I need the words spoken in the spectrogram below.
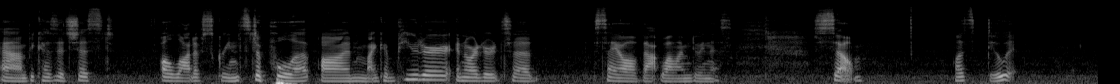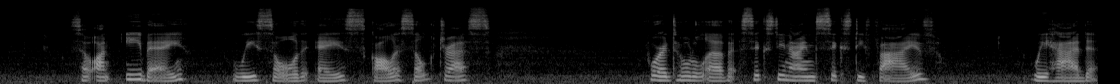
um, because it's just a lot of screens to pull up on my computer in order to say all of that while I'm doing this. So, let's do it. So, on eBay, we sold a Scala silk dress for a total of $69.65. We had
